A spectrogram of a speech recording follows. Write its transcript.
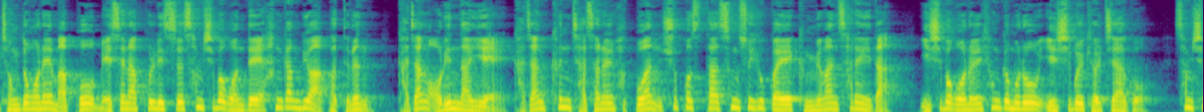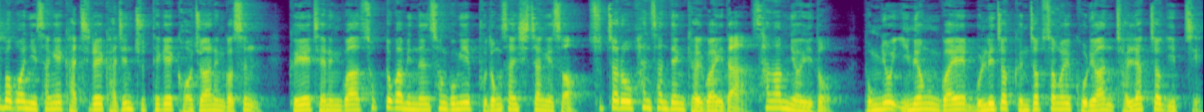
정동원의 마포 메세나폴리스 30억 원대 한강뷰 아파트는 가장 어린 나이에 가장 큰 자산을 확보한 슈퍼스타 승수 효과의 극명한 사례이다. 20억 원을 현금으로 일시불 결제하고 30억 원 이상의 가치를 가진 주택에 거주하는 것은 그의 재능과 속도감 있는 성공이 부동산 시장에서 숫자로 환산된 결과이다. 상암 여의도 동료 이명훈과의 물리적 근접성을 고려한 전략적 입지.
